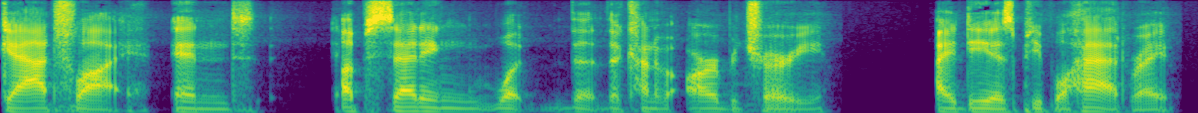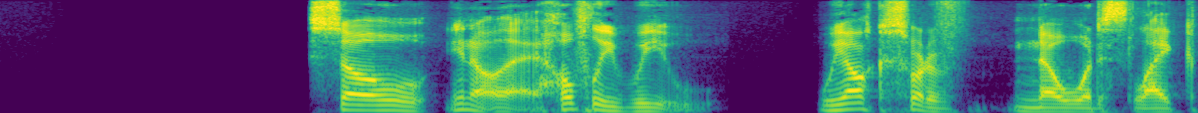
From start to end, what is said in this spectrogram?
gadfly and upsetting what the, the kind of arbitrary ideas people had, right? So, you know, uh, hopefully we we all sort of know what it's like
